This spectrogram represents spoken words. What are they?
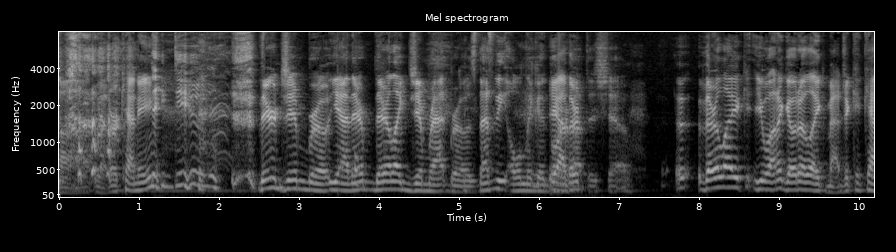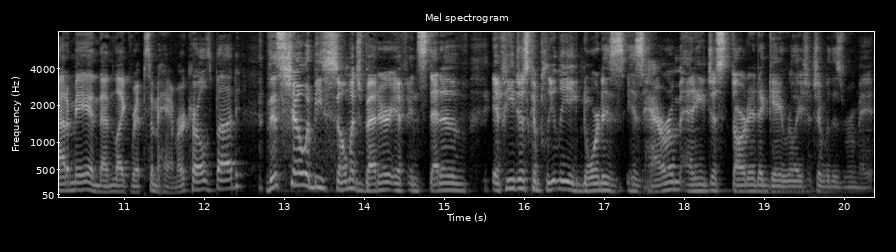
uh, Letterkenny. They do. they're gym bro. Yeah, they're they're like gym rat bros. That's the only good part Yeah, about this show. They're like, you want to go to like Magic Academy and then like rip some hammer curls, bud? This show would be so much better if instead of if he just completely ignored his his harem and he just started a gay relationship with his roommate.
